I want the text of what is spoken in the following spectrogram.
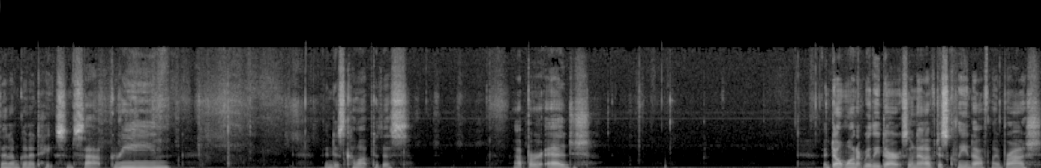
Then I'm going to take some sap green and just come up to this upper edge. I don't want it really dark, so now I've just cleaned off my brush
